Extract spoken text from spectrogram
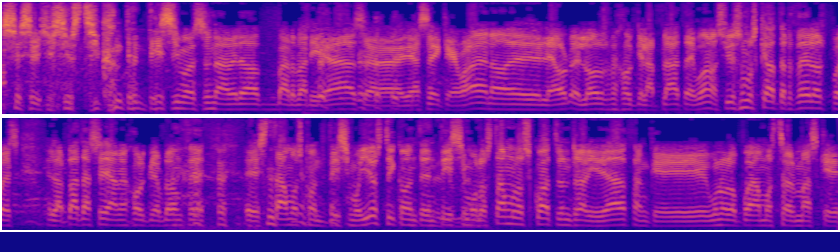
Sí, sí, yo, estoy contentísimo, es una verdad barbaridad. ya sé que bueno, el oro, el oro, es mejor que la plata y bueno, si hubiésemos quedado terceros, pues la plata sería mejor que el bronce. Estamos contentísimos, yo estoy contentísimo, lo estamos los cuatro en realidad, aunque uno lo pueda mostrar más que,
